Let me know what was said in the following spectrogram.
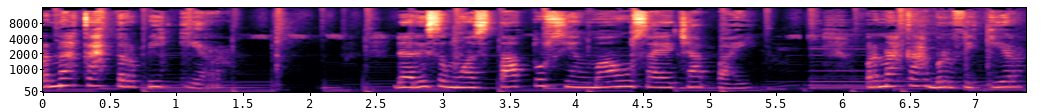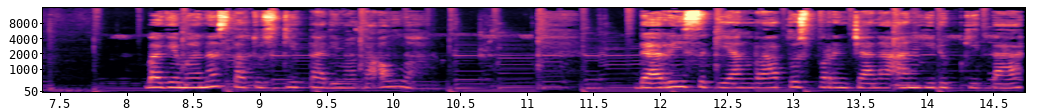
pernahkah terpikir dari semua status yang mau saya capai, pernahkah berpikir bagaimana status kita di mata Allah? Dari sekian ratus perencanaan hidup kita,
